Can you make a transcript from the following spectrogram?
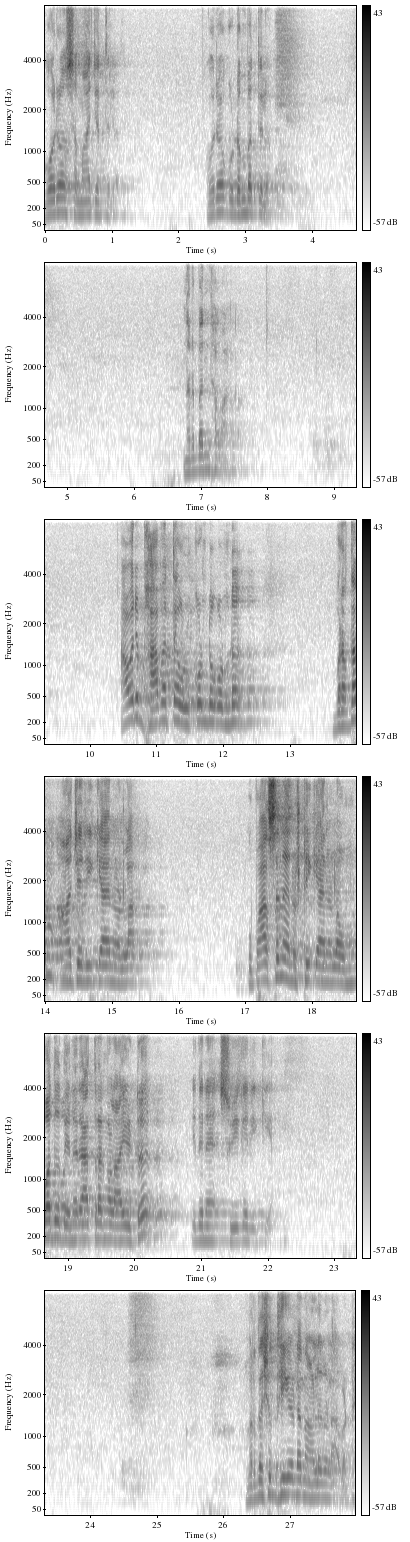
ഓരോ സമാജത്തിലും ഓരോ കുടുംബത്തിലും നിർബന്ധമാണ്. ആ ഒരു ഭാവത്തെ ഉൾക്കൊണ്ടുകൊണ്ട് വ്രതം ആചരിക്കാനുള്ള ഉപാസന അനുഷ്ഠിക്കാനുള്ള ഒമ്പത് ദിനരാത്രങ്ങളായിട്ട് ഇതിനെ സ്വീകരിക്കുക. വ്രതശുദ്ധിയുടെ നാളുകളാവട്ടെ.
